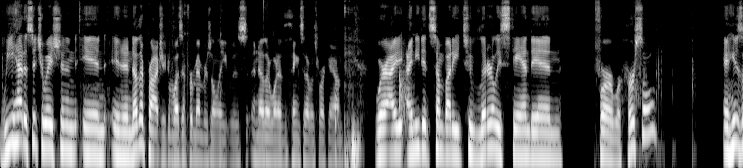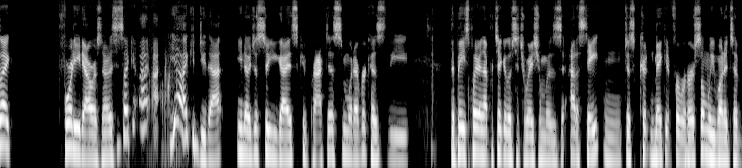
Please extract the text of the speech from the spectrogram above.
we had a situation in in another project. It wasn't for members only. It was another one of the things that I was working on, Mhm. where I I needed somebody to literally stand in for a rehearsal, and he's like. 48 hours notice. He's like, I, I, yeah, I could do that, you know, just so you guys could practice and whatever. Cause the, the bass player in that particular situation was out of state and just couldn't make it for rehearsal. And we wanted to,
